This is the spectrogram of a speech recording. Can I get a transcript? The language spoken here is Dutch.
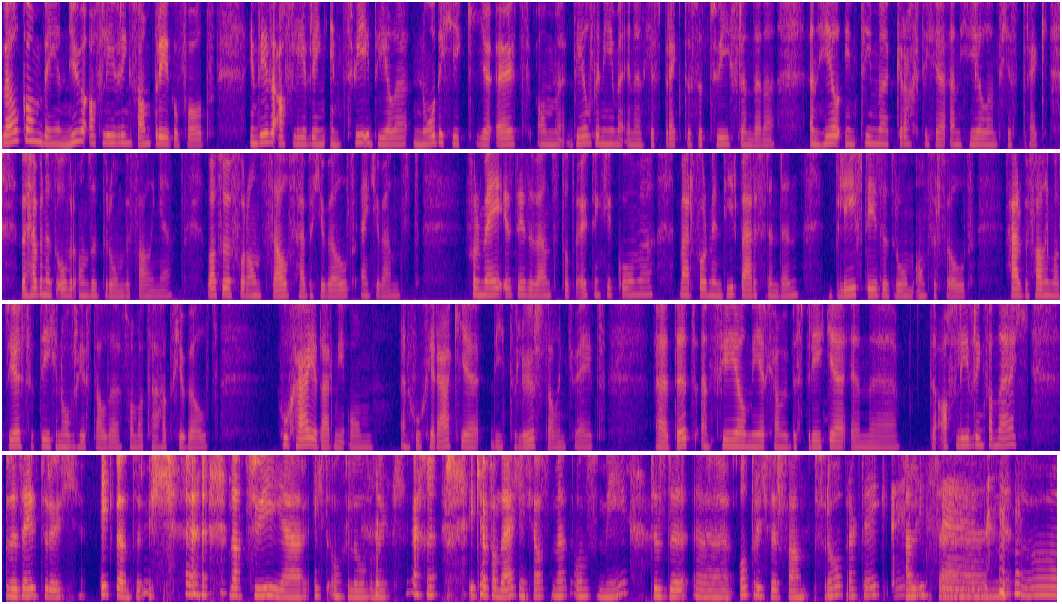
Welkom bij een nieuwe aflevering van Pregopod. In deze aflevering in twee delen nodig ik je uit om deel te nemen in een gesprek tussen twee vriendinnen. Een heel intieme, krachtige en helend gesprek. We hebben het over onze droombevallingen. Wat we voor onszelf hebben gewild en gewenst. Voor mij is deze wens tot uiting gekomen, maar voor mijn dierbare vriendin bleef deze droom onvervuld. Haar bevalling was juist het tegenovergestelde van wat ze had gewild. Hoe ga je daarmee om? En hoe geraak je die teleurstelling kwijt? Uh, dit en veel meer gaan we bespreken in uh, de aflevering vandaag. We zijn terug. Ik ben terug. Na twee jaar. Echt ongelooflijk. ik heb vandaag een gast met ons mee. Het is de uh, oprichter van Vrouwenpraktijk, Al Insan.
